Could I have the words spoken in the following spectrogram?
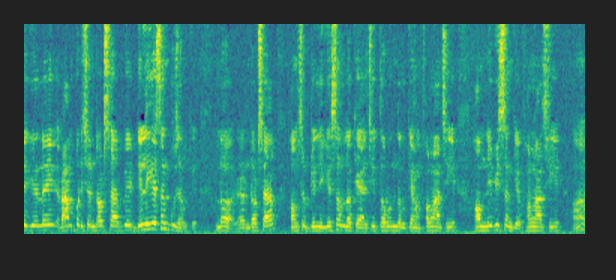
गेलै राम परिचन डॉक्टर साहब के डेलीगेशन बुझल के ल डॉक्टर साहब हम सब डेलीगेशन आयल छी तरुण दल के हम फलना छी हम नेवी संघ के फलना छी हाँ।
